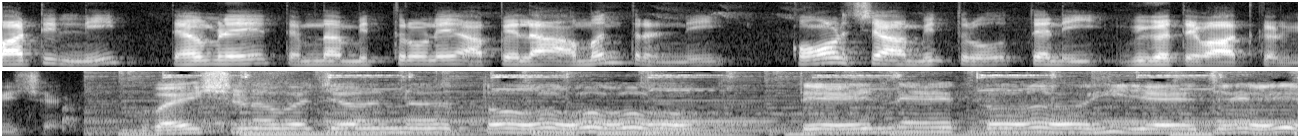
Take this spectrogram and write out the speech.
પાટીલની. તેમણે તેમના મિત્રોને આપેલા આમંત્રણની, કોણ છે આ મિત્રો? તેની વિગતે વાત કરવી છે. વૈષ્ણવજન તો તેને કહીએ જે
